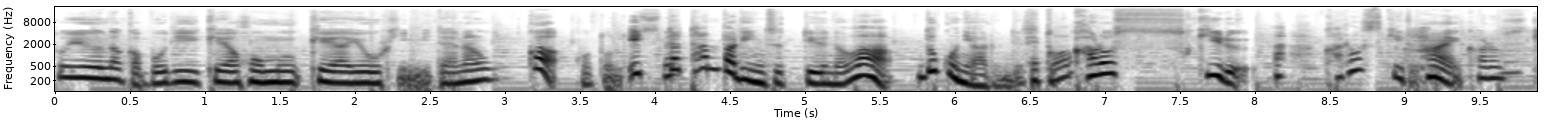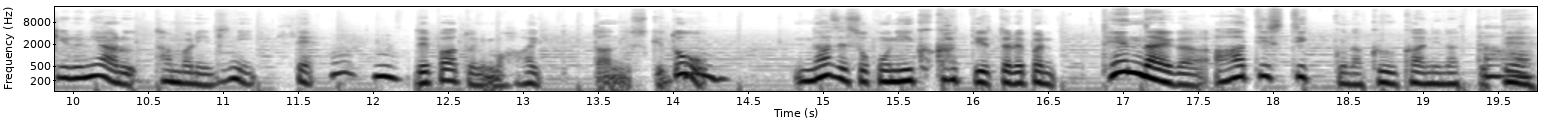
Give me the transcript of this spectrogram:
そういうなんかボディケアホームケア用品みたいなのがほとんどですね。ったタンバリンズっていうのはどこにあるんですか？えっと、カロスキル。あ、カロスキル。はい、カロスキルにあるタンバリンズに行って、うんうん、デパートにも入ってたんですけど、うん、なぜそこに行くかって言ったらやっぱり店内がアーティスティックな空間になってて、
